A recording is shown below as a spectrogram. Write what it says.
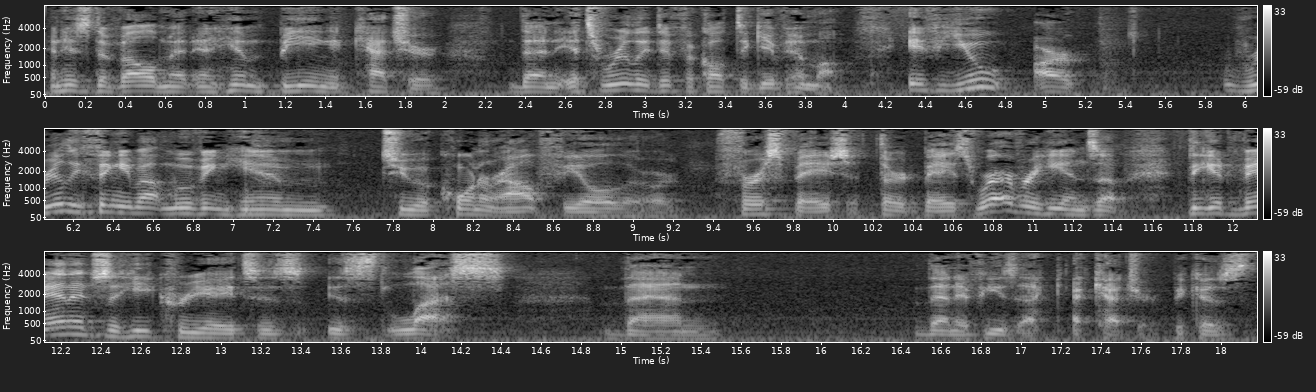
and his development and him being a catcher, then it's really difficult to give him up. If you are really thinking about moving him to a corner outfield or first base or third base, wherever he ends up, the advantage that he creates is is less than than if he's a, a catcher because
